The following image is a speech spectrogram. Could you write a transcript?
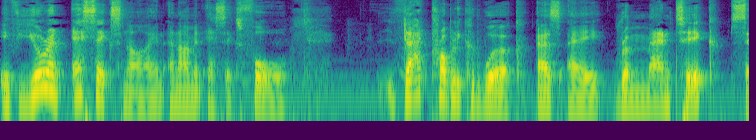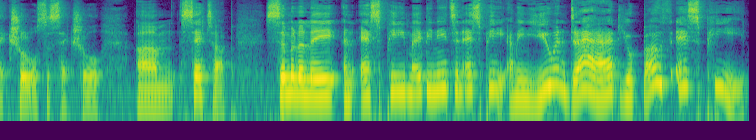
if you're an SX9 and I'm an SX4, that probably could work as a romantic, sexual, also sexual um, setup. Similarly, an SP maybe needs an SP. I mean, you and dad, you're both SP.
